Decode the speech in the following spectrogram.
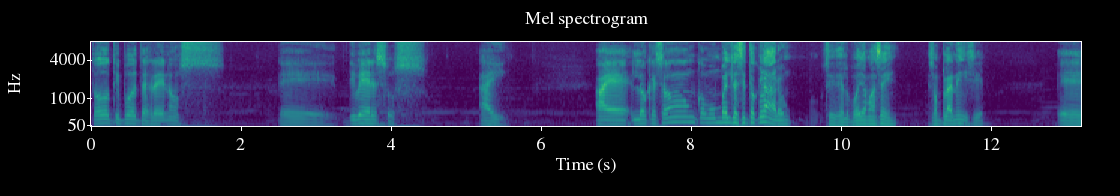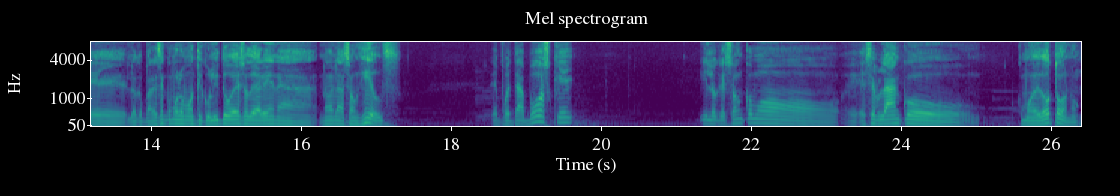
todo tipo de terrenos eh, diversos ahí. Eh, lo que son como un verdecito claro, si se lo puede llamar así, son planicies. Lo que parecen como los monticulitos esos de arena, no, la- son hills. Después está bosque, y lo que son como ese blanco como de dos tonos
